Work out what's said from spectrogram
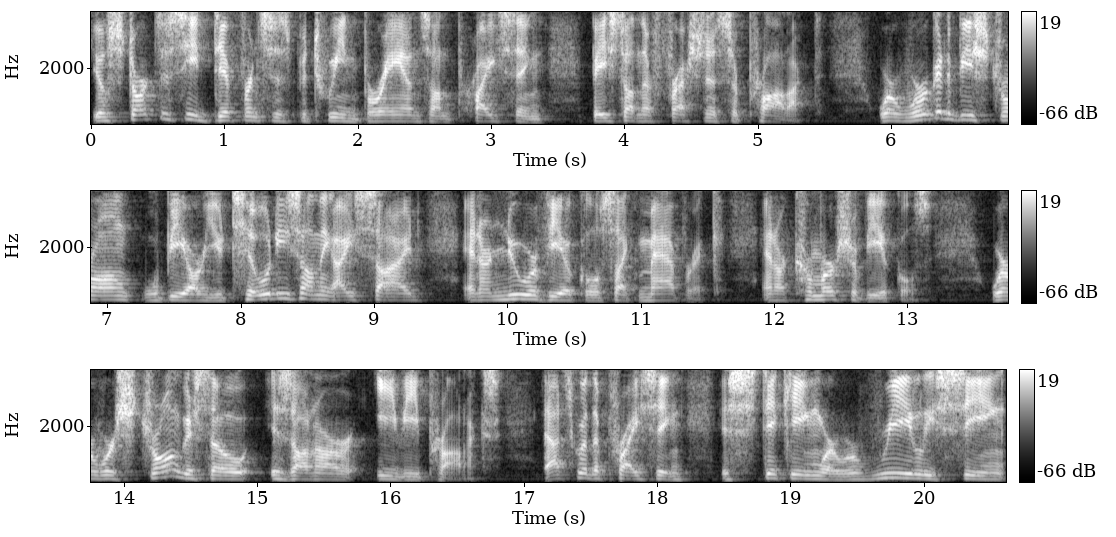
you'll start to see differences between brands on pricing based on their freshness of product. Where we're going to be strong will be our utilities on the ICE side and our newer vehicles like Maverick and our commercial vehicles. Where we're strongest, though, is on our EV products. That's where the pricing is sticking, where we're really seeing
